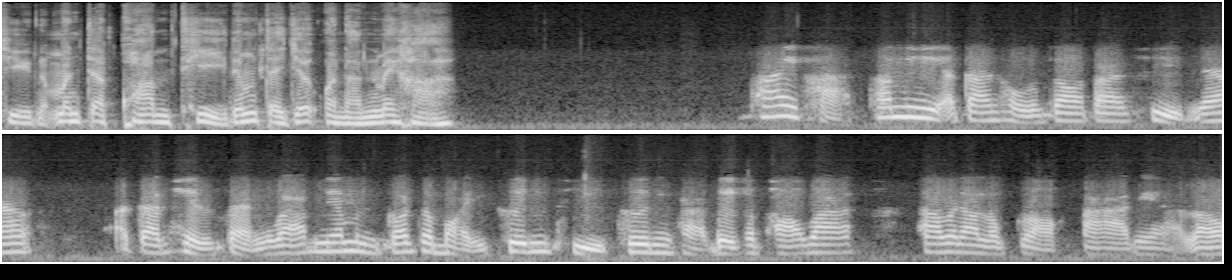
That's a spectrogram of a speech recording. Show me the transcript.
ฉีกเนี่ยมันจะความถี่เนี่ยมันจะเยอะกว่านั้นไหมคะใช่ค่ะ ถ้ามีอาการของจอตาฉีกเนี่ยอาการเห็นแสงแวบเนี่ยมันก็จะบ่อยขึ้นถี่ขึ้นค่ะ โดยเฉพาะว่าถ้าเวลาเรากรอกตาเนี่ย แล้ว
